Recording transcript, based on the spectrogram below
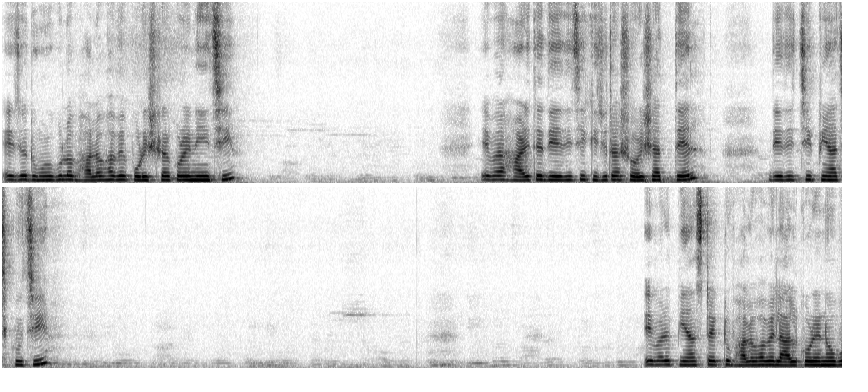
এই যে ডুমুরগুলো ভালোভাবে পরিষ্কার করে নিয়েছি। এবার হাঁড়িতে দিয়ে দিচ্ছি কিছুটা সরিষার তেল। দিয়ে দিচ্ছি পেঁয়াজ কুচি। এবারে পেঁয়াজটা একটু ভালোভাবে লাল করে নেব।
